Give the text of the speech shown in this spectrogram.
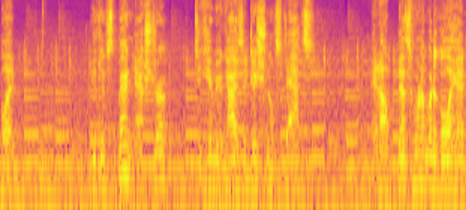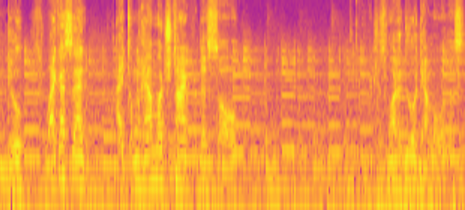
but you can spend extra to give your guys additional stats. And uh, that's what I'm gonna go ahead and do. Like I said, I don't have much time for this, so I just want to do a demo with this.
